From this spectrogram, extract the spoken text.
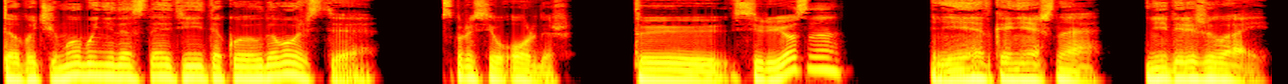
то почему бы не достать ей такое удовольствие?» — спросил Ордыш. «Ты серьезно?» «Нет, конечно. Не переживай.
